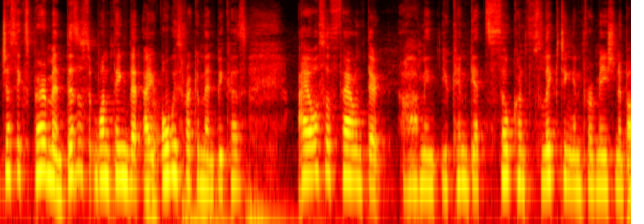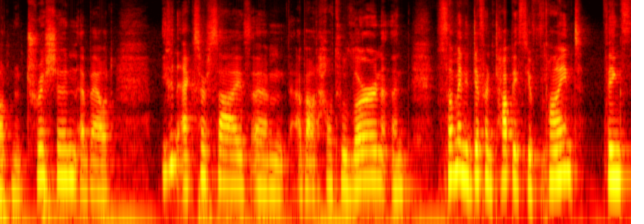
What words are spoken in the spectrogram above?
just experiment this is one thing that i Yeah. always recommend because i also found that oh, i mean you can get so conflicting information about nutrition about even exercise um, about how to learn and so many different topics you find things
